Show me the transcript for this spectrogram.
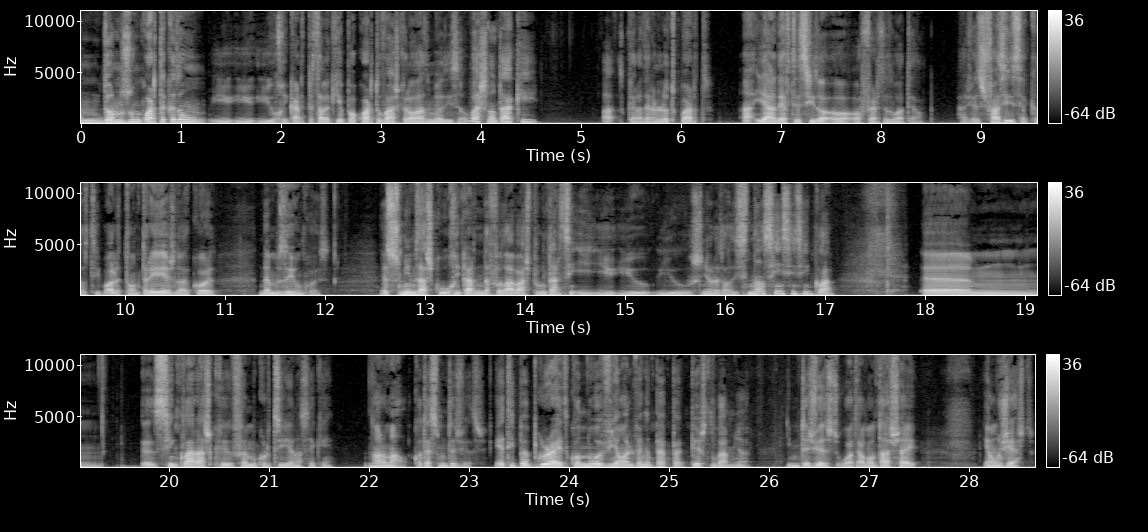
um, dão-nos um quarto a cada um. E, e, e, o Ricardo pensava que ia para o quarto do Vasco, era lá do meu, disse: O Vasco não está aqui. Ah, se calhar deram-lhe outro quarto. Ah, yeah, deve ter sido a, oferta do hotel. Às vezes faz isso, aquele tipo: Olha, estão três, dá coisa, damos aí um coisa. Assumimos, acho que o Ricardo ainda foi lá abaixo perguntar sim, e, e, e, o senhor hotel disse: Não, sim, sim, sim, claro. Um, sim, claro, acho que foi uma cortesia, não sei quê. Normal, acontece muitas vezes. É tipo upgrade, quando no avião, olha, venha para, para este lugar melhor. E muitas vezes o hotel não está cheio, é um gesto.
